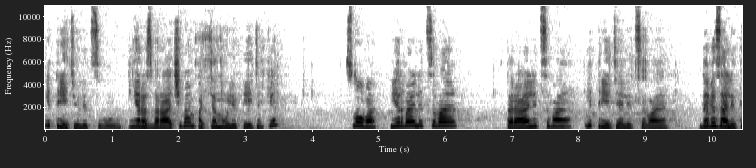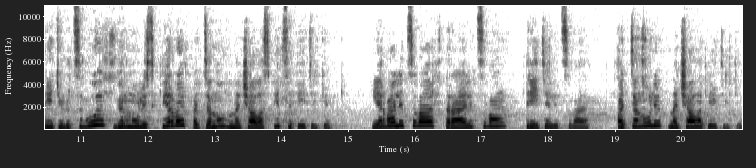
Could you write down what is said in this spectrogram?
и третью лицевую. Не разворачиваем, подтянули петельки. Снова первая лицевая, вторая лицевая и третья лицевая. Довязали третью лицевую, вернулись к первой, подтянув в начало спицы петельки. Первая лицевая, вторая лицевая, третья лицевая. Подтянули начало петельки.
